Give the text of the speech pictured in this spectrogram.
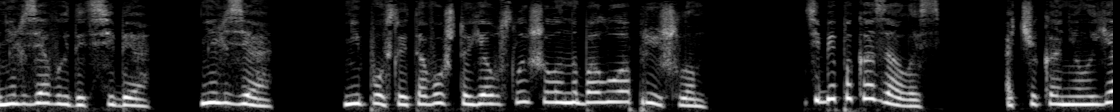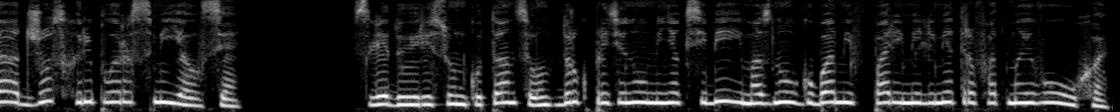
Нельзя выдать себя. Нельзя. Не после того, что я услышала на балу о пришлом. Тебе показалось. Отчеканила я, а Джос хрипло рассмеялся. Следуя рисунку танца, он вдруг притянул меня к себе и мазнул губами в паре миллиметров от моего уха.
